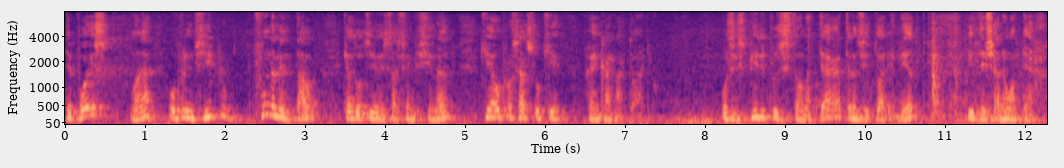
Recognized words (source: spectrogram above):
Depois, é, o princípio fundamental que a doutrina está sempre ensinando, que é o processo do que? Reencarnatório. Os espíritos estão na Terra transitoriamente e deixarão a Terra.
